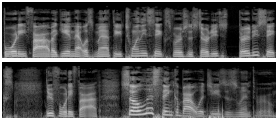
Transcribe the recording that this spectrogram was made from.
45. Again, that was Matthew 26, verses 30, 36 through 45. So let's think about what Jesus went through.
